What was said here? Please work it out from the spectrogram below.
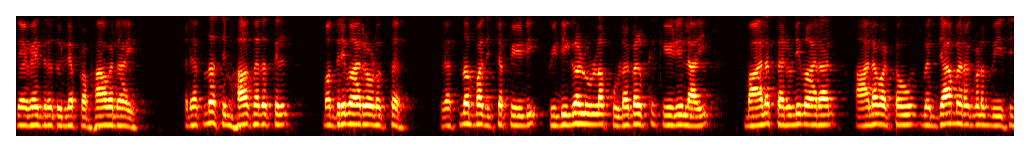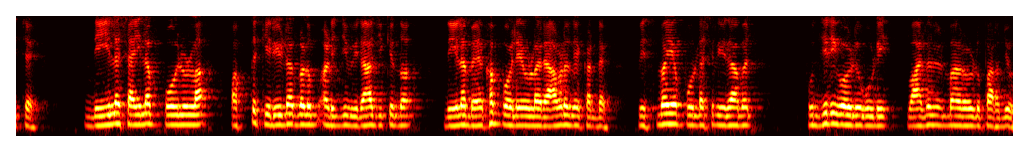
ദേവേന്ദ്ര തുല്യ പ്രഭാവനായി രത്നസിംഹാസനത്തിൽ മന്ത്രിമാരോടൊത്ത് രത്നം പതിച്ച പിടി പിടികളുള്ള കുടകൾക്ക് കീഴിലായി ബാലതരുണിമാരാൽ ആലവട്ടവും വെഞ്ചാമരങ്ങളും വീശിച്ച് നീലശൈലം പോലുള്ള പത്ത് കിരീടങ്ങളും അണിഞ്ഞു വിരാജിക്കുന്ന നീലമേഘം പോലെയുള്ള രാവണനെ കണ്ട് വിസ്മയം പൂണ്ട ശ്രീരാമൻ പുഞ്ചിരിയോടുകൂടി വാനരന്മാരോട് പറഞ്ഞു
